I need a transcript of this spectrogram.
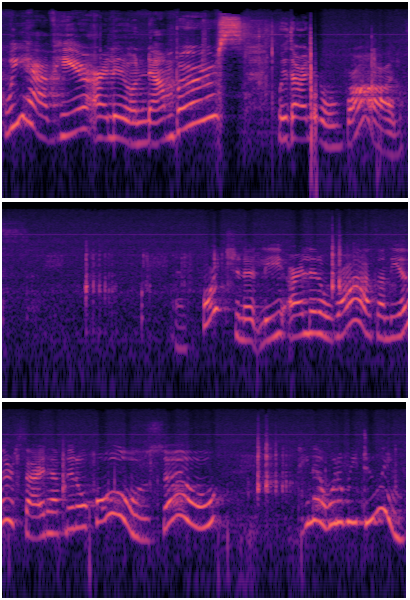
look, we have here our little numbers with our little rods. Unfortunately, our little rods on the other side have little holes. So, Dina, what are we doing?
